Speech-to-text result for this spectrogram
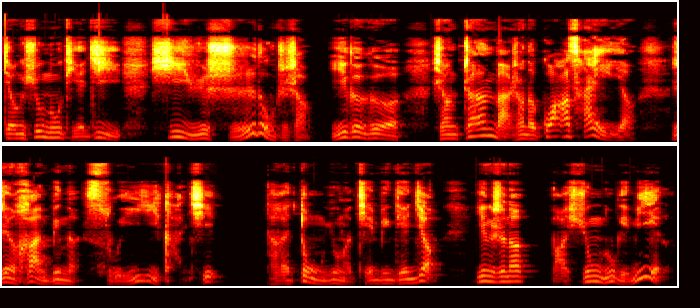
将匈奴铁骑吸于石头之上，一个个像砧板上的瓜菜一样，任汉兵的随意砍切。他还动用了天兵天将，硬是呢把匈奴给灭了。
